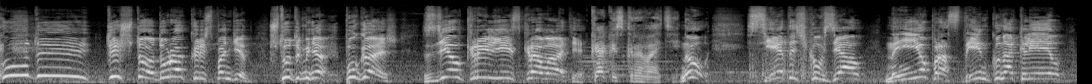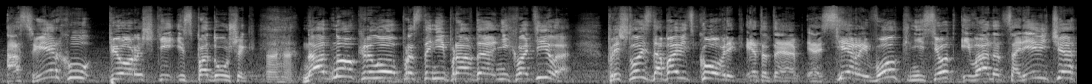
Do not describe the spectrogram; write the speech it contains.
Куды? Ты что, дурак-корреспондент? Что ты меня пугаешь? Сделал крылья из кровати Как из кровати? Ну, сеточку взял, на нее простынку наклеил, а сверху перышки из подушек. Ага. На одно крыло простыни, правда, не хватило. Пришлось добавить коврик. Этот э, э, серый волк несет Ивана Царевича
